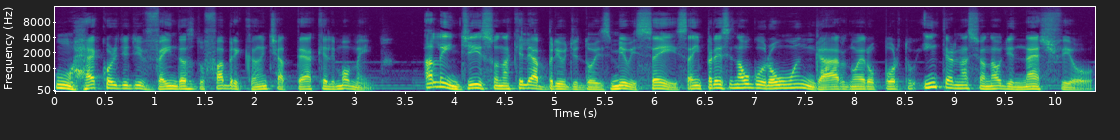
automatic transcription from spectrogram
um recorde de vendas do fabricante até aquele momento. Além disso, naquele abril de 2006, a empresa inaugurou um hangar no Aeroporto Internacional de Nashville,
